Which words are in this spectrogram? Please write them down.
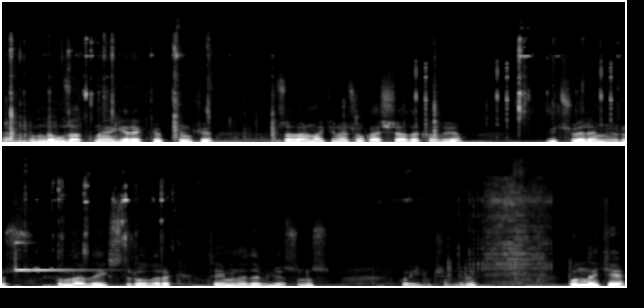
Yani bunu da uzatmaya gerek yok çünkü bu sefer makine çok aşağıda kalıyor. Güç veremiyoruz. Bunlar da ekstra olarak temin edebiliyorsunuz. Koyayım şimdilik. Bundaki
